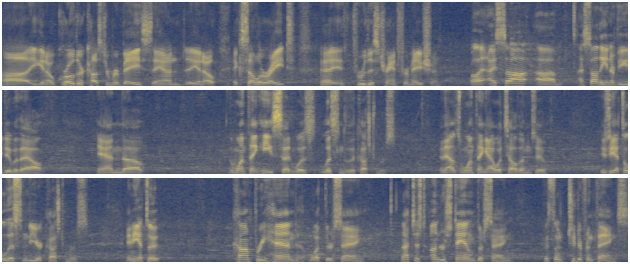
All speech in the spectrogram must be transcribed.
uh, you know, grow their customer base and you know, accelerate uh, through this transformation? Well, I, saw, um, I saw the interview you did with Al, and uh, the one thing he said was listen to the customers. And that was one thing I would tell them too, is you have to listen to your customers. And you have to comprehend what they're saying. Not just understand what they're saying, because those are two different things.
